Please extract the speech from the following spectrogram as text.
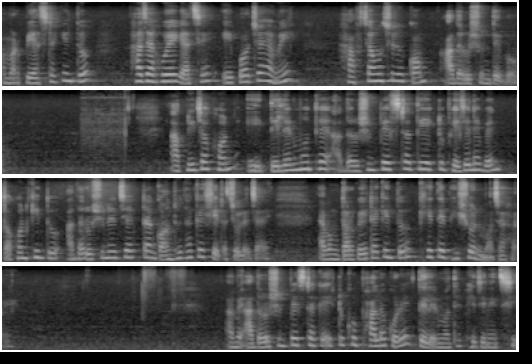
আমার পেঁয়াজটা কিন্তু ভাজা হয়ে গেছে। এই পর্যায়ে আমি হাফ চামচেরও কম আদা রসুন দেব। আপনি যখন এই তেলের মধ্যে আদা রসুন পেস্টটা দিয়ে একটু ভেজে নেবেন, তখন কিন্তু আদা রসুনের যে একটা গন্ধ থাকে সেটা চলে যায়। এবং তরকারিটা কিন্তু খেতে ভীষণ মজা হয়। আমি আদা রসুন পেস্টটাকে একটু খুব ভালো করে তেলের মধ্যে ভেজে নিচ্ছি।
